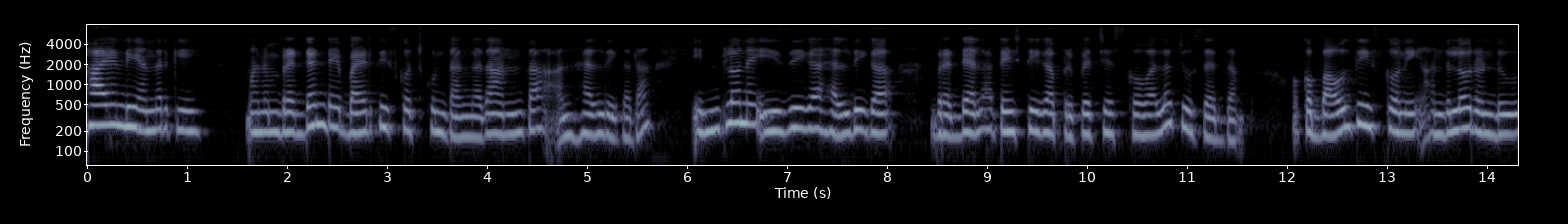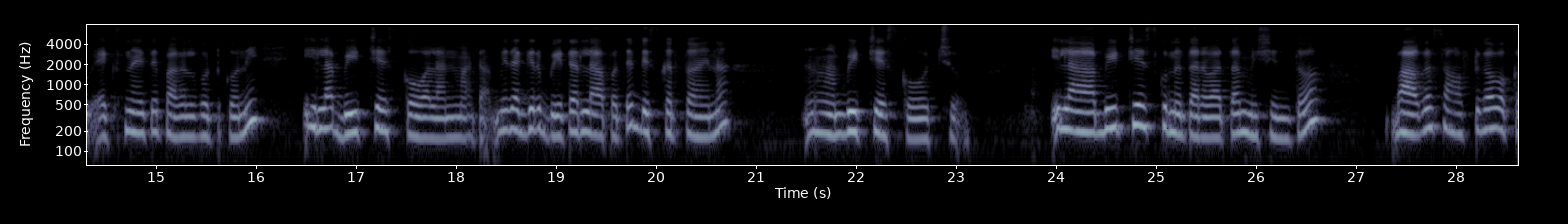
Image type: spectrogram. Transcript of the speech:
హాయ్ అండి అందరికీ. మనం బ్రెడ్ అంటే బయట తీసుకొచ్చుకుంటాం కదా అంతా అన్హెల్దీ కదా. ఇంట్లోనే ఈజీగా హెల్తీగా బ్రెడ్ ఎలా టేస్టీగా ప్రిపేర్ చేసుకోవాలో చూసేద్దాం. ఒక బౌల్ తీసుకొని అందులో రెండు ఎగ్స్ని అయితే పగలగొట్టుకొని ఇలా బీట్ చేసుకోవాలన్నమాట. మీ దగ్గర బీటర్ లేకపోతే డిస్కర్తో అయినా బీట్ చేసుకోవచ్చు. ఇలా బీట్ చేసుకున్న తర్వాత మిషన్తో బాగా సాఫ్ట్గా ఒక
